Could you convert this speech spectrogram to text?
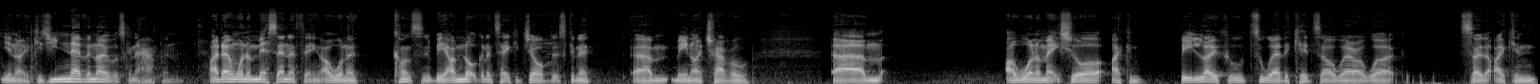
you know, because you never know what's going to happen. I don't want to miss anything. I want to constantly be. I'm not going to take a job that's going to um, mean I travel. Um, I want to make sure I can be local to where the kids are, where I work, so that I can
